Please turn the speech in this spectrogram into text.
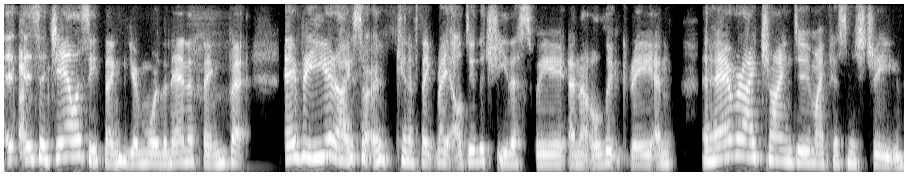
it's a jealousy thing here more than anything. But every year I sort of kind of think, right, I'll do the tree this way and it'll look great. And and however I try and do my Christmas tree,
